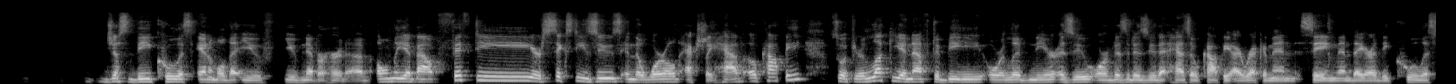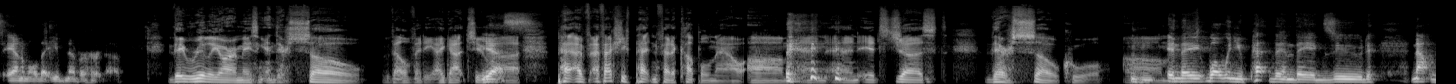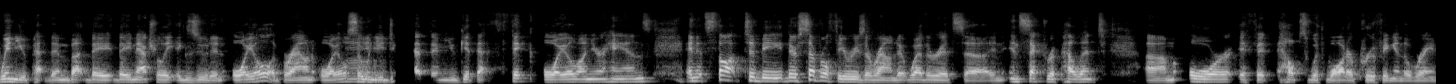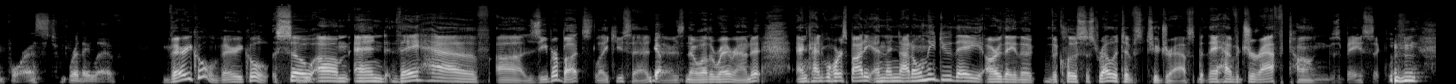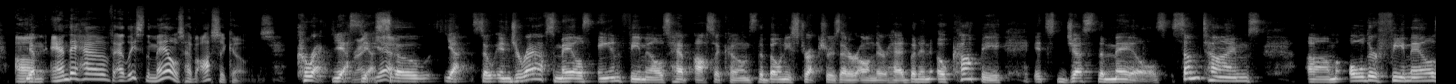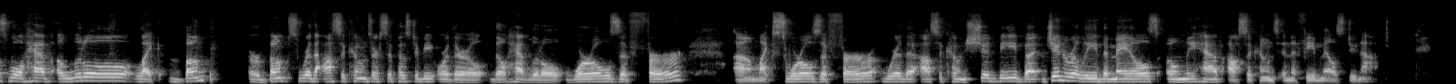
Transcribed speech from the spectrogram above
just the coolest animal that you've you've never heard of. Only about 50 or 60 zoos in the world actually have okapi. So if you're lucky enough to be or live near a zoo or visit a zoo that has okapi, I recommend seeing them. They are the coolest animal that you've never heard of. They really are amazing and they're so velvety. I got to uh, yes. Uh, pet, I've, I've actually pet and fed a couple now, um, and and it's just they're so cool. Mm-hmm. Um, and they well, when you pet them, they exude not when you pet them, but they they naturally exude an oil, a brown oil. Mm-hmm. So when you mm-hmm. do pet them, you get that thick oil on your hands, and it's thought to be. There's several theories around it, whether it's uh, an insect repellent um, or if it helps with waterproofing in the rainforest where they live. Very cool. Very cool. So, mm-hmm. um, and they have uh, zebra butts, like you said. Yep. There's no other way around it, and kind of a horse body. And then not only do they are they the the closest relatives to giraffes, but they have giraffe tongues, basically. Mm-hmm. Um, yep. and they have at least the males have ossicones. Correct. Yes. Right? Yes. Yeah. So yeah. So in giraffes, males and females have ossicones, the bony structures that are on their head. But in okapi, it's just the males. Sometimes. Um, older females will have a little like bump or bumps where the ossicones are supposed to be, or they'll they'll have little whorls of fur, um, like swirls of fur where the ossicones should be. But generally, the males only have ossicones and the females do not.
